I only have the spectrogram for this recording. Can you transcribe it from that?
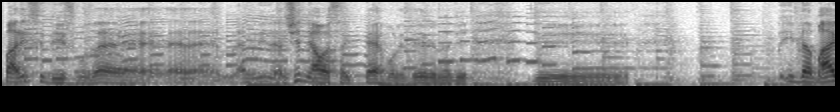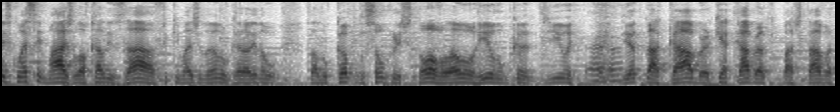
parecidíssimos, né? É, é, é genial essa hipérbole dele, né? De, de... Ainda mais com essa imagem, localizar, fica imaginando o cara ali no, lá no campo do São Cristóvão, lá no Rio, num cantinho, Aham. diante da cabra, que a cabra que pastava,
